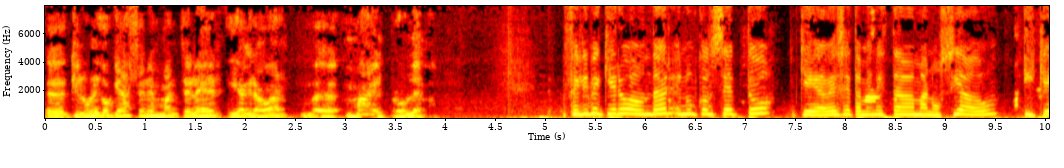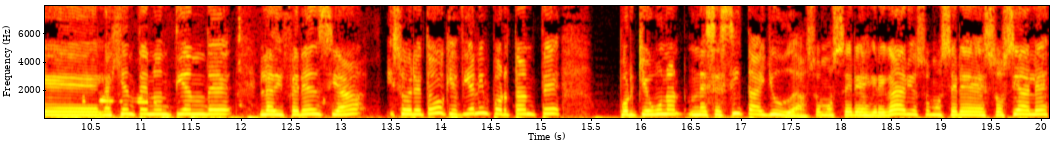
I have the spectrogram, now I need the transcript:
eh, que lo único que hacen es mantener y agravar eh, más el problema. Felipe, quiero ahondar en un concepto que a veces también está manoseado y que la gente no entiende la diferencia y sobre todo que es bien importante porque uno necesita ayuda. Somos seres gregarios, somos seres sociales.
